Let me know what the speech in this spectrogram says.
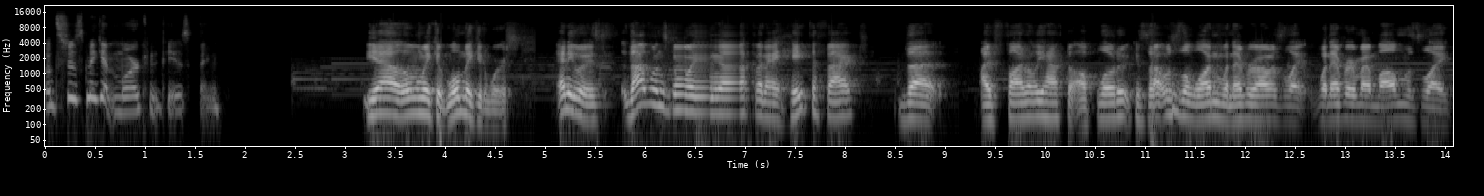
Let's just make it more confusing. Yeah, we'll make it we'll make it worse. Anyways, that one's going up, and I hate the fact that I finally have to upload it because that was the one whenever I was like, whenever my mom was like,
